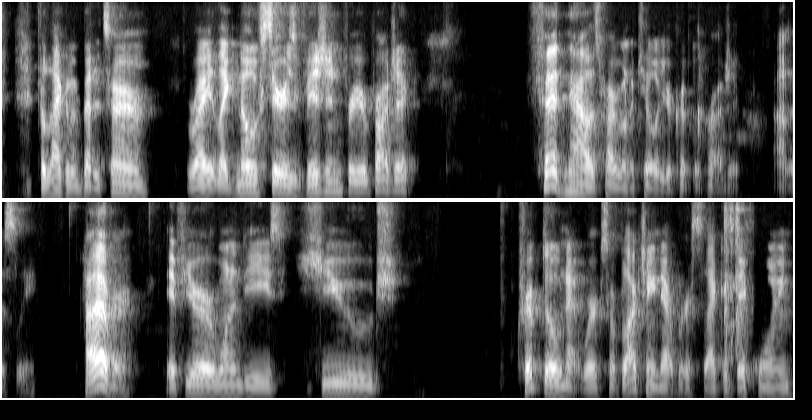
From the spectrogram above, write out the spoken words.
for lack of a better term, right? Like no serious vision for your project. FedNow is probably going to kill your crypto project, honestly. However, if you're one of these huge crypto networks or blockchain networks like a Bitcoin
